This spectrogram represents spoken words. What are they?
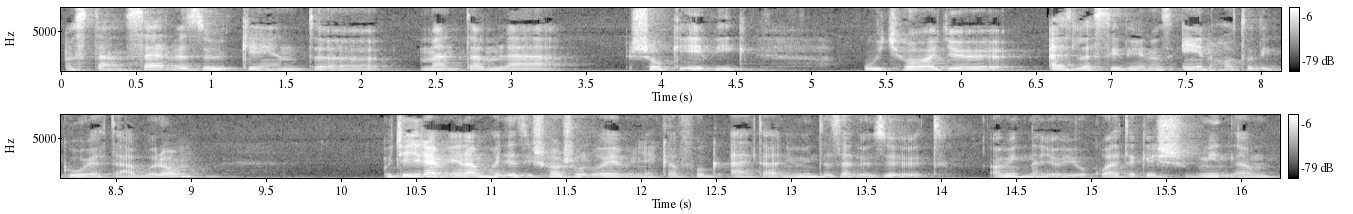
aztán szervezőként mentem le sok évig, úgyhogy ez lesz idén az én hatodik gólyatáborom. Úgyhogy remélem, hogy ez is hasonló élményekkel fog eltelni, mint az előző öt, amik nagyon jók voltak, és minden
